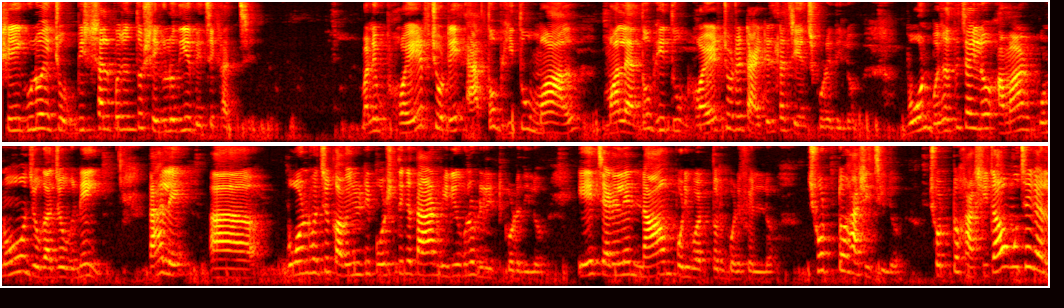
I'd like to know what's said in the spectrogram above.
সেইগুলো এই চব্বিশ সাল পর্যন্ত সেগুলো দিয়ে বেঁচে খাচ্ছে। মানে ভয়ের চোটে এত ভীতু মাল মাল এত ভীতু, ভয়ের চোটে টাইটেলটা চেঞ্জ করে দিল। বোন বোঝাতে চাইলো, আমার কোনো যোগাযোগ নেই। তাহলে বোন হচ্ছে কমিউনিটি পোস্ট থেকে তার ভিডিওগুলো ডিলিট করে দিল। এ চ্যানেলের নাম পরিবর্তন করে ফেলল। ছোট্ট হাসি ছিল। ছোট্ট হাসিটাও মুছে গেল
